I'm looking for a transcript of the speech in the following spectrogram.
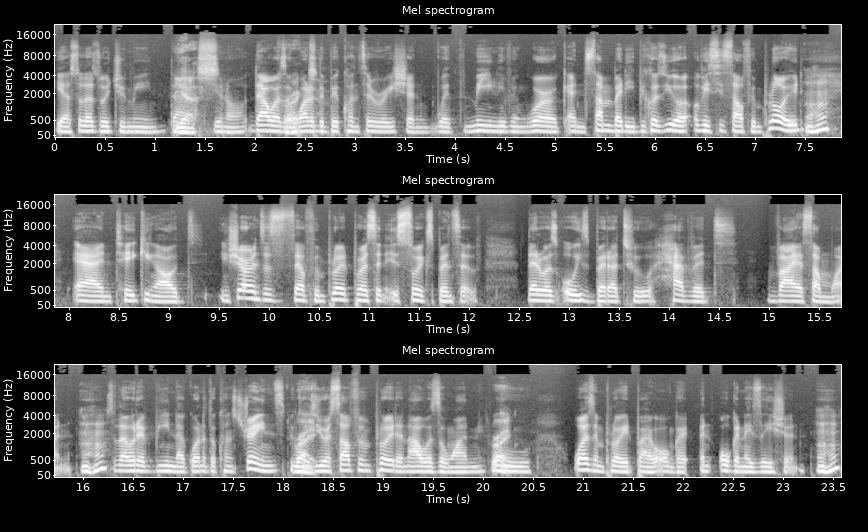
yeah. So that's what you mean. That, Yes. You know, that was a, one of the big consideration with me leaving work and somebody because you're obviously self-employed Mhm. and taking out insurance as a self-employed person is so expensive that it was always better to have it via someone. So that would have been like one of the constraints because Mm-hmm. Right. you're self-employed and I was the one Right. who was employed by an organization. Mhm.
